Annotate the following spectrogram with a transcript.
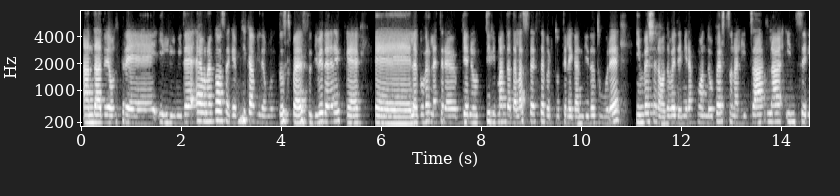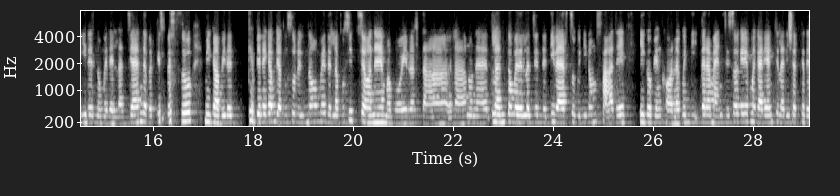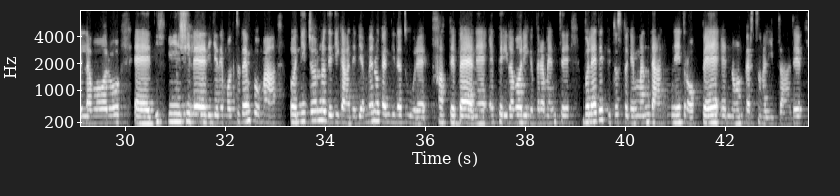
andate oltre il limite. È una cosa che mi capita molto spesso di vedere che eh, la cover letter viene rimandata la stessa per tutte le candidature, invece no, dovete, mi raccomando, personalizzarla, inserire il nome dell'azienda, perché spesso mi capita che viene cambiato solo il nome della posizione, ma poi in realtà la, è, la, il nome dell'azienda è diverso, quindi non fate i copia e incolla. Quindi veramente so che magari anche la ricerca del lavoro è difficile, richiede molto tempo, ma ogni giorno dedicatevi a meno candidature fatte bene e per i lavori che veramente volete piuttosto che mandarne troppe e non personalizzate.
